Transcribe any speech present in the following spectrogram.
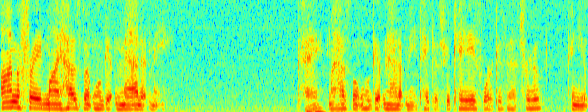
I'm afraid my husband will get mad at me. Okay? My husband will get mad at me. Take it through Katie's work. Is that true? Can you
